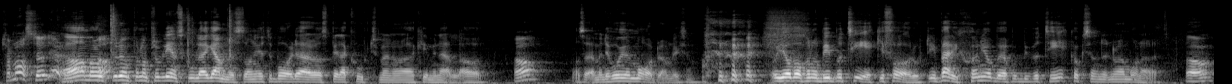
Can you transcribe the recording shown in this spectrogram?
Kamratstödjare? Ja, man åkte runt på någon problemskola i Gamlestan i Göteborg där och spelade kort med några kriminella. Och, Ja. Och så, men det var ju en mardröm liksom. och jag var på något bibliotek i förort. I Bergsjön jobbade jag på bibliotek också under några månader. ja.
